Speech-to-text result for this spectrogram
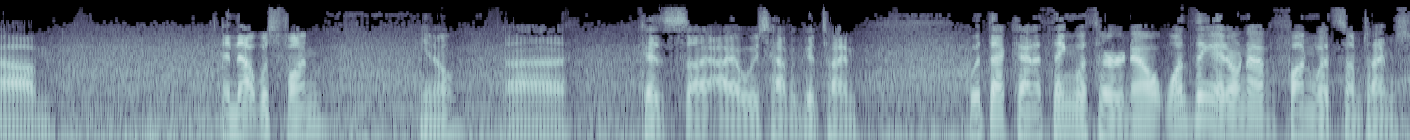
um, and that was fun. You know, because I, I always have a good time with that kind of thing with her. Now, one thing I don't have fun with sometimes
